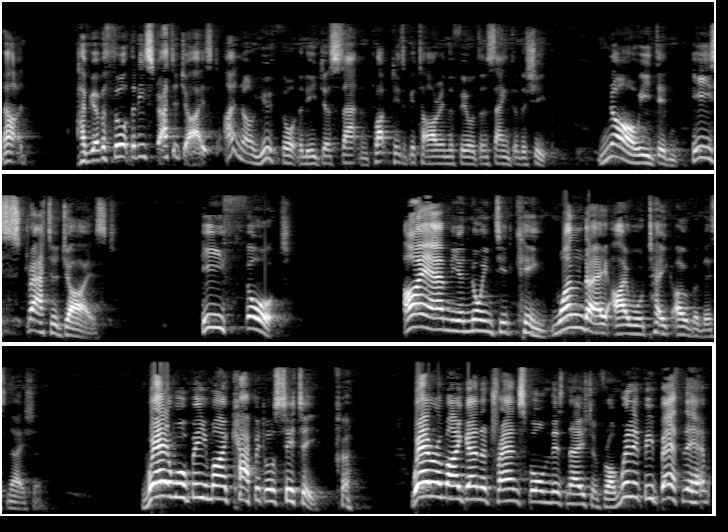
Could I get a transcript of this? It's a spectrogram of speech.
Now, have you ever thought that he strategized? I know you thought that he just sat and plucked his guitar in the fields and sang to the sheep. No, he didn't. He strategized. He thought, I am the anointed king. One day I will take over this nation. Where will be my capital city? Where am I going to transform this nation from? Will it be Bethlehem?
